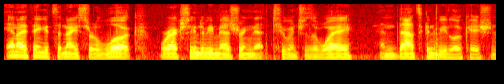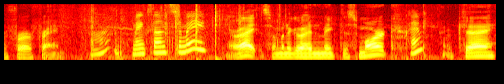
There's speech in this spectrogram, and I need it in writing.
and I think it's a nicer look, we're actually gonna be measuring that two inches away, and that's gonna be location for our frame. All right, makes sense to me. All right, so I'm gonna go ahead and make this mark. Okay. Okay,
